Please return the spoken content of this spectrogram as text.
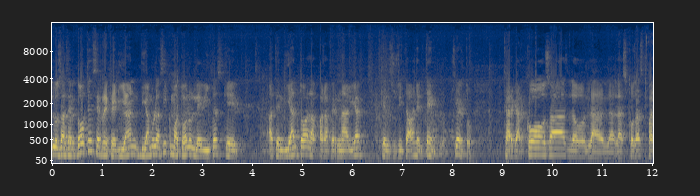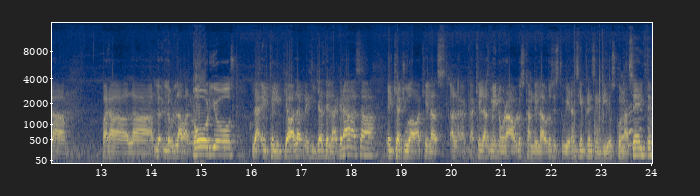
los sacerdotes se referían, digámoslo así, como a todos los levitas que atendían toda la parafernalia que se suscitaba en el templo, ¿cierto? Cargar cosas, las cosas para, para los lavatorios, el que limpiaba las rejillas de la grasa, el que ayudaba a que las, a, que las menorá o los candelabros estuvieran siempre encendidos con aceite.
